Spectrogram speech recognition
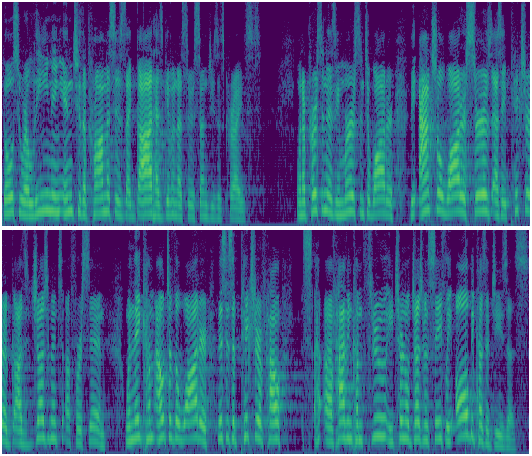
those who are leaning into the promises that God has given us through his son, Jesus Christ. When a person is immersed into water, the actual water serves as a picture of God's judgment uh, for sin. When they come out of the water, this is a picture of how uh, of having come through eternal judgment safely, all because of Jesus.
